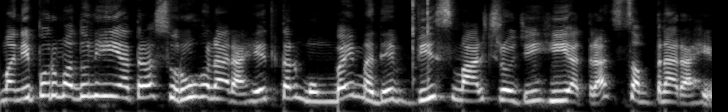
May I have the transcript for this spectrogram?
मणिपूरमधून ही यात्रा सुरू होणार आहे तर मुंबईमध्ये वीस मार्च रोजी ही यात्रा संपणार आहे.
